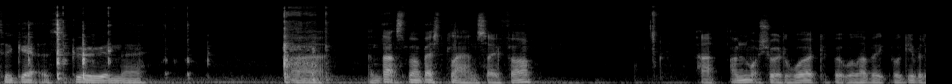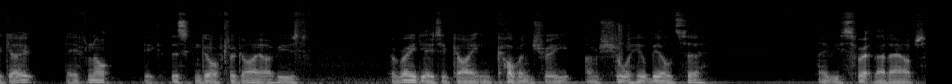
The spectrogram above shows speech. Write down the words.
to get a screw in there. Uh, and that's my best plan so far. Uh, I'm not sure it'll work, but we'll have it. We'll give it a go. If not, it, this can go off to a guy I've used a radiator guy in Coventry, I'm sure he'll be able to maybe sweat that out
